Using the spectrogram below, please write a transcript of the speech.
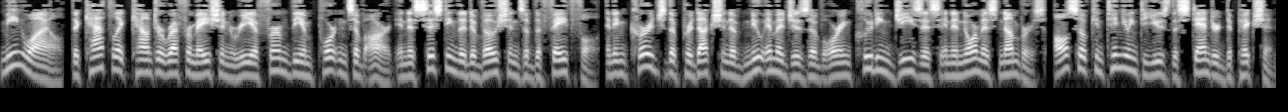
Meanwhile, the Catholic Counter-Reformation reaffirmed the importance of art in assisting the devotions of the faithful, and encouraged the production of new images of or including Jesus in enormous numbers, also continuing to use the standard depiction.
